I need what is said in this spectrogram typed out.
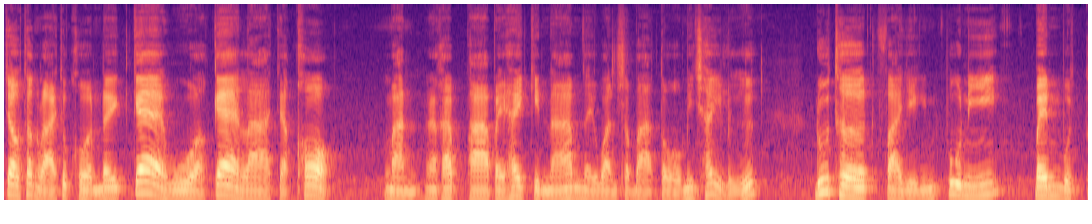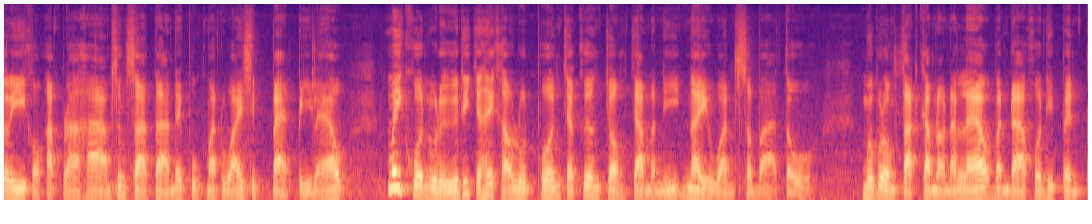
เจ้าทั้งหลายทุกคนได้แก้วัว แก้ลาจากคอกมันนะครับ พาไปให้กินน้ำในวันสบาโตไม่ใช่หรือ ดูเถิดฝ่ายหญิงผู้นี้เป็นบุตรีของอับราฮัมซึ่งซาตานได้ผูกมัดไว้ 18 ปีแล้ว ไม่ควรหรือที่จะให้เขาหลุดพ้นจากเครื่องจองจำอันนี้ในวันสบาโต มื่อพระองค์ตัดคำเหล่านั้นแล้วบรรดาคนที่เป็นป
